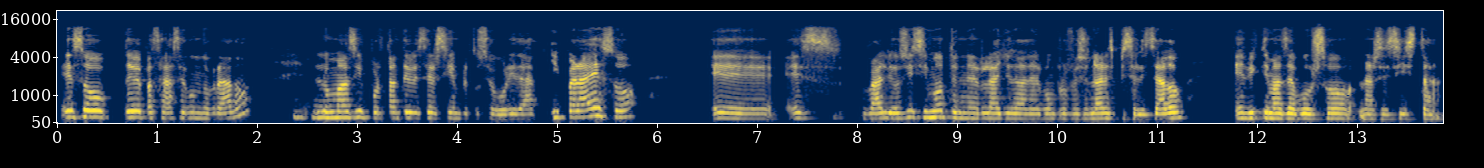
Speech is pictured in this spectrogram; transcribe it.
Eso debe pasar a segundo grado. Lo más importante debe ser siempre tu seguridad. Y para eso eh, es valiosísimo tener la ayuda de algún profesional especializado en víctimas de abuso narcisista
